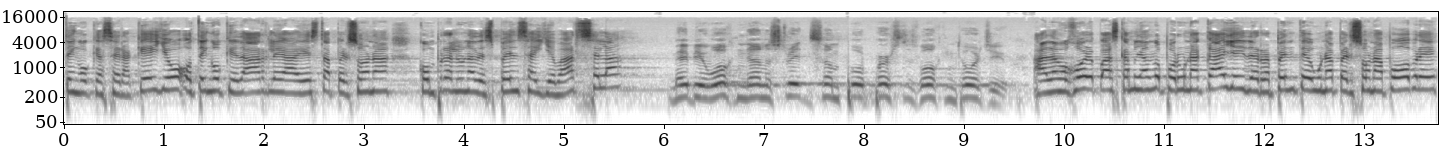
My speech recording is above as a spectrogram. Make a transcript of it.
tengo que hacer aquello, o tengo que darle a esta persona, comprarle una despensa y llevársela. Maybe you're walking down the street and some poor person is walking towards you. A lo mejor vas caminando por una calle y de repente una persona pobre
